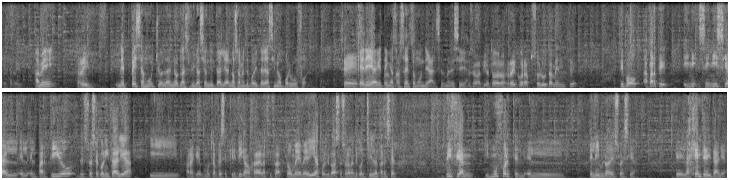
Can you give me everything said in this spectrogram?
qué terrible. A mí Terrible. me pesa mucho la no clasificación de Italia, no solamente por Italia, sino por Buffon. Sí, Quería sí, que tenga su sexto mundial, se lo merecía. Se ha batido todos los récords absolutamente. Tipo, aparte, ini- se inicia el, el- el partido de Suecia con Italia y para que muchas veces critican, ojalá que la FIFA tome medidas porque lo hace solamente con Chile al parecer, pifian y muy fuerte el, el- himno de Suecia. Eh, la gente de Italia,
